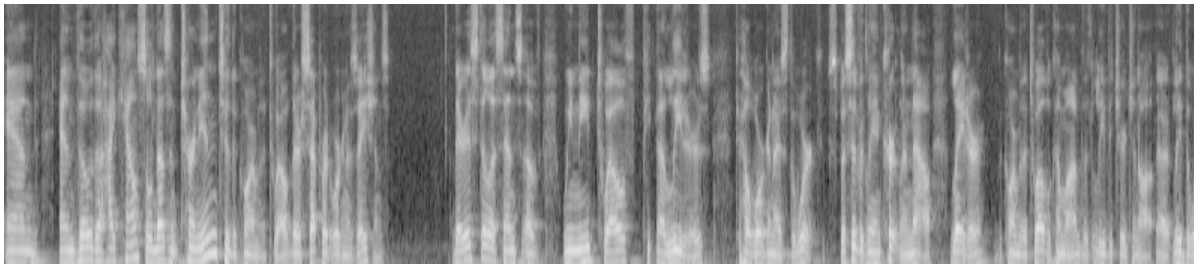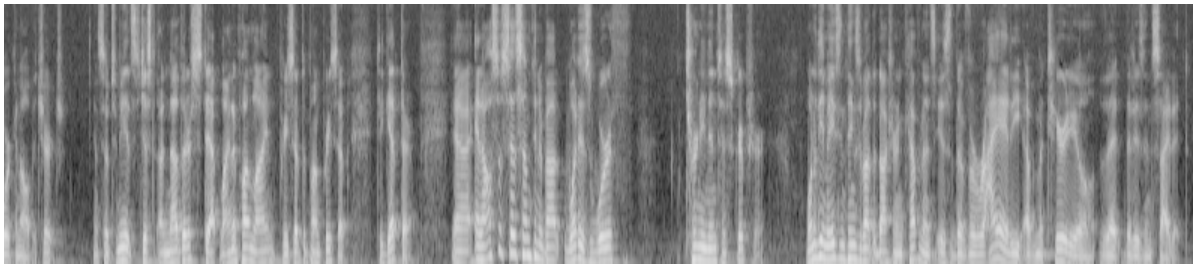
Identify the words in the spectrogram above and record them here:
And, and though the High Council doesn't turn into the Quorum of the Twelve, they're separate organizations, there is still a sense of we need 12 uh, leaders to help organize the work. Specifically in Kirtland now, later, the Quorum of the Twelve will come on to lead the church and all, uh, lead the work in all the church. And so to me, it's just another step, line upon line, precept upon precept, to get there. Uh, it also says something about what is worth turning into Scripture. One of the amazing things about the Doctrine and Covenants is the variety of material that, that is inside it.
